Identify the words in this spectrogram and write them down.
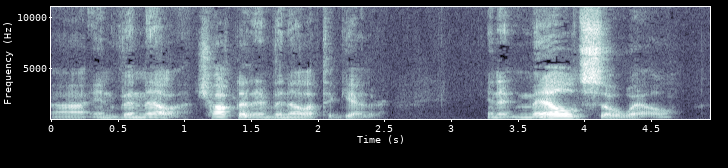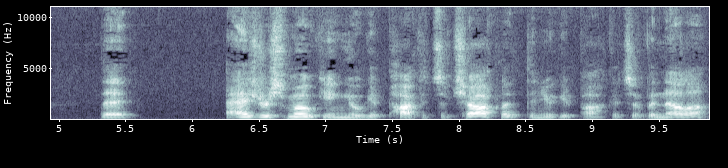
uh, and vanilla, chocolate and vanilla together, and it melds so well that as you're smoking, you'll get pockets of chocolate, then you'll get pockets of vanilla,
